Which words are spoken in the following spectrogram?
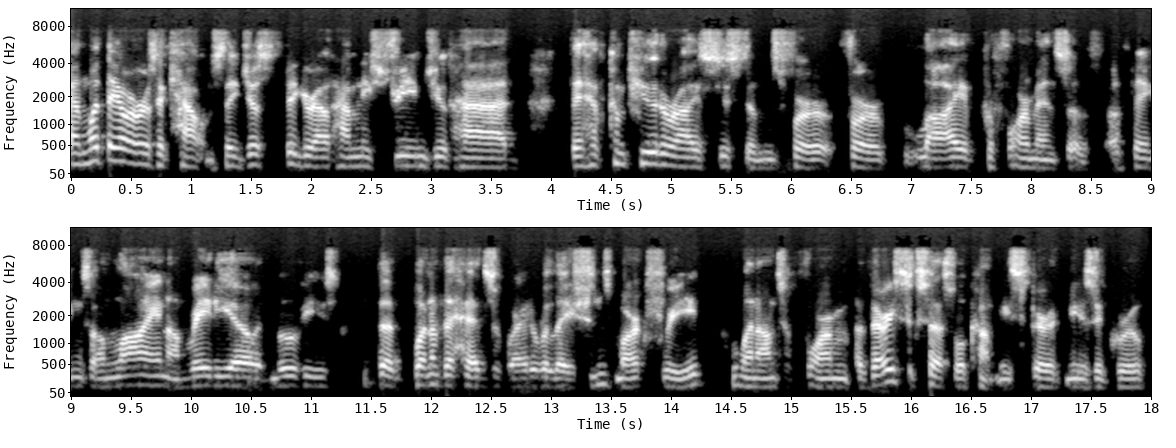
And what they are is accountants. They just figure out how many streams you've had. They have computerized systems for for live performance of, of things online, on radio, and movies. The one of the heads of writer relations, Mark Fried, who went on to form a very successful company, Spirit Music Group,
